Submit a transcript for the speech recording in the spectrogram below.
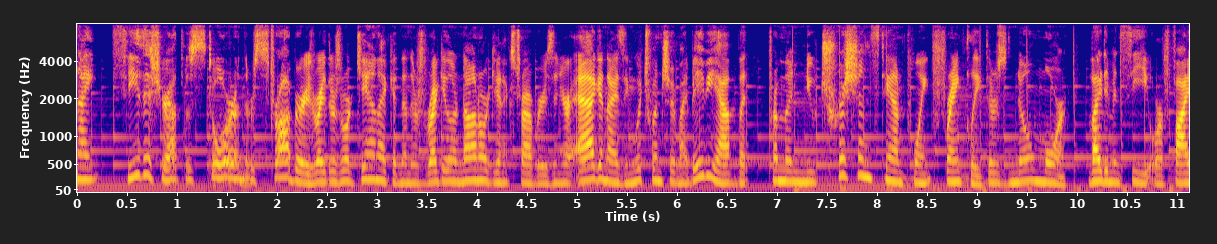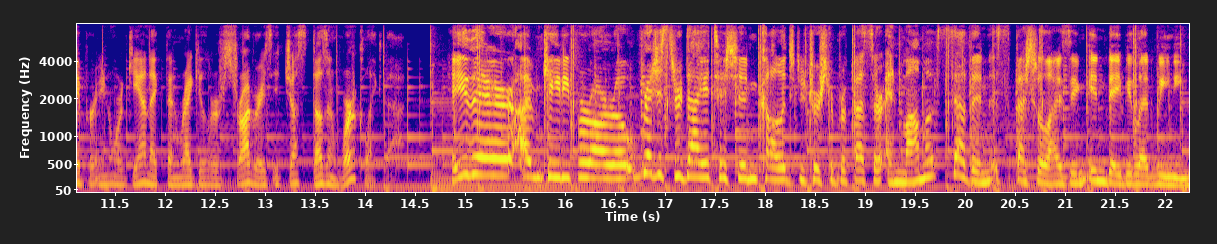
And I see this, you're at the store and there's strawberries, right? There's organic and then there's regular non organic strawberries, and you're agonizing which one should my baby have? But from a nutrition standpoint, frankly, there's no more vitamin C or fiber in organic than regular strawberries. It just doesn't work like that. Hey there, I'm Katie Ferraro, registered dietitian, college nutrition professor, and mom of seven specializing in baby led weaning.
